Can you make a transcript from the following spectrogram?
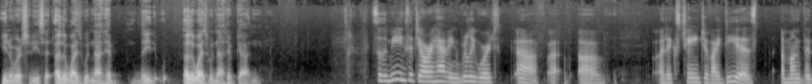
universities that otherwise would not have they otherwise would not have gotten. So the meetings that y'all were having really weren't uh, uh, uh, an exchange of ideas among the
